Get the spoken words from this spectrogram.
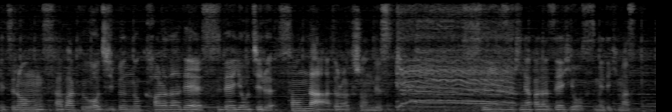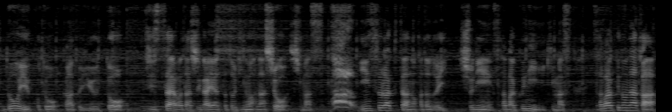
結論砂漠を自分の体で滑り落ちる。そんなアトラクションです。スリ好きな方ぜひおすすめできます。どういうことかというと実際私がやった時の話をします。インストラクターの方と一緒に砂漠に行きます。砂漠の中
